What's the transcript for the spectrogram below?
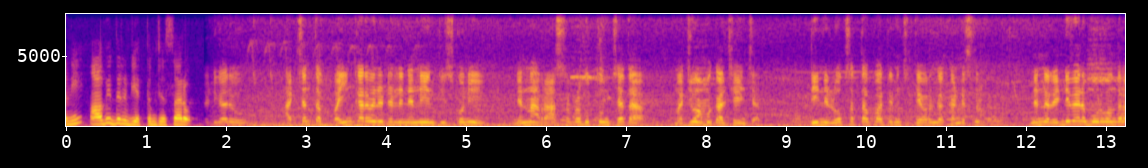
అని ఆవేదన వ్యక్తం చేశారు. రెడ్డి గారు అత్యంత భయంకరమైనటువంటి నిర్ణయం తీసుకొని నిన్న రాష్ట్ర ప్రభుత్వం చేత మద్యం అమ్మకాలు చేయించారు. దీన్ని లోక్సత్తా పార్టీ నుంచి తీవ్రంగా ఖండిస్తున్నారు. నిన్న రెండు వేల మూడు వందల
